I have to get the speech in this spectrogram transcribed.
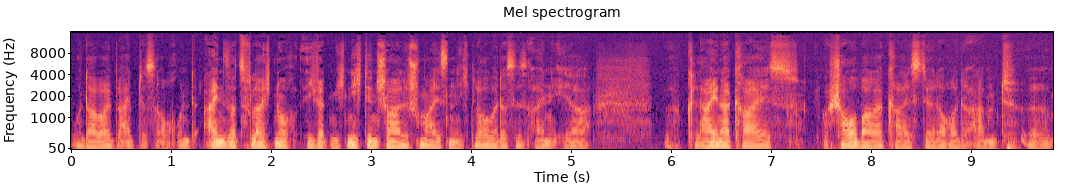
und dabei bleibt es auch. Und ein Satz vielleicht noch, ich werde mich nicht in Schale schmeißen. Ich glaube, das ist ein eher äh, kleiner Kreis, überschaubarer Kreis, der da heute Abend äh,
